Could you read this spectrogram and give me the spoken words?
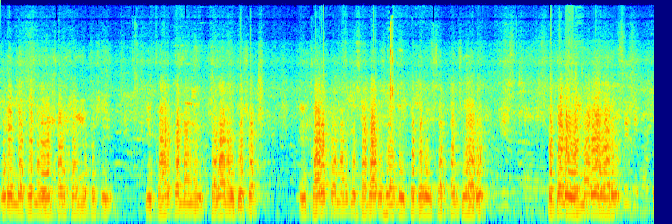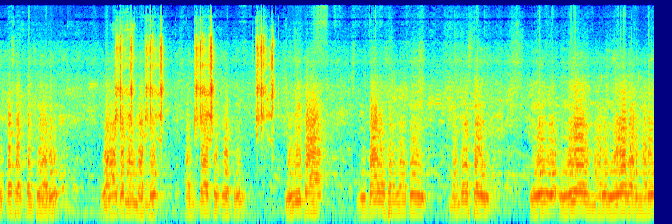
కూడల దగ్గర ఏర్పాటు చెప్పేసి ఈ కార్యక్రమాన్ని ప్రధాన ఉద్దేశం. ఈ కార్యక్రమానికి సభాధ్యక్షులు పెద్దలు సర్పంచ్ గారు పెద్దలు ఎంఆర్ఓ గారు ఉప సర్పంచ్ గారు వార్డు మెంబర్లు పంచాయత్ సెక్రటరీ వివిధ విభాగాలకు సంబంధించి మండల స్థాయి ఏఓ ఉన్నారు ఏఓ గారు ఉన్నారు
